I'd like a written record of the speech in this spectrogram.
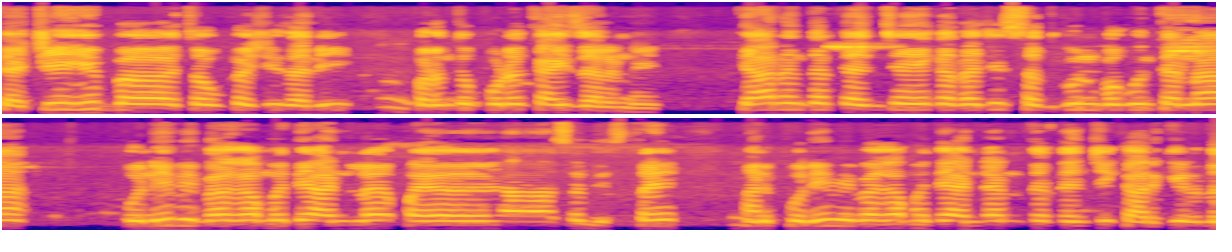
त्याचीही ब- चौकशी झाली. परंतु पुढे काहीच झालं नाही. त्यानंतर त्यांचे हे कदाचित सद्गुण बघून त्यांना पुणे विभागामध्ये आणलं प- असं दिसतंय. आणि पुणे विभागामध्ये आणल्यानंतर त्यांची कारकीर्द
